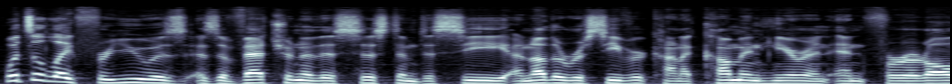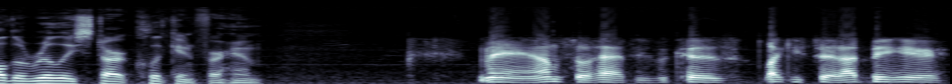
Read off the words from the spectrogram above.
What's it like for you as, as a veteran of this system to see another receiver kind of come in here and, and for it all to really start clicking for him? Man, I'm so happy because, like you said, I've been here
